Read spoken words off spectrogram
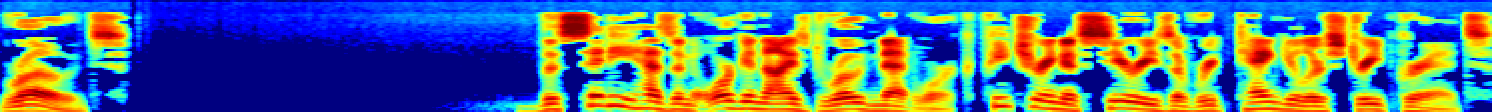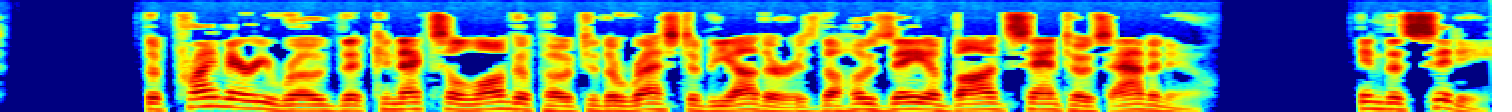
Roads The city has an organized road network, featuring a series of rectangular street grids. The primary road that connects Olongapo to the rest of the other is the Jose Abad Santos Avenue. In the city's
